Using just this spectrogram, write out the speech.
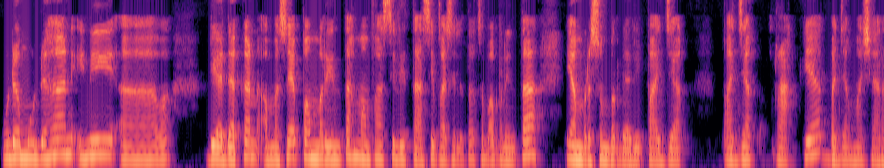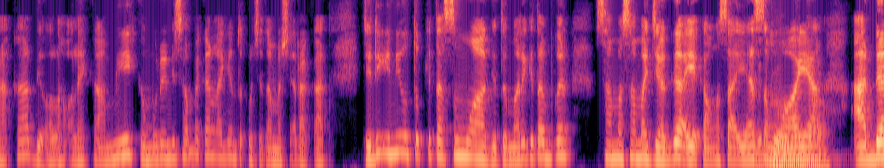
Mudah-mudahan ini uh, diadakan sama saya pemerintah memfasilitasi fasilitas pemerintah yang bersumber dari pajak pajak rakyat, pajak masyarakat diolah oleh kami, kemudian disampaikan lagi untuk kesejahteraan masyarakat. Jadi ini untuk kita semua gitu. Mari kita bukan sama-sama jaga ya kalau saya betul, semua betul. yang ada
